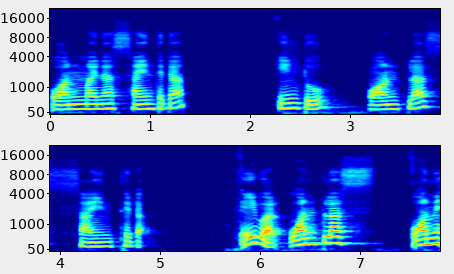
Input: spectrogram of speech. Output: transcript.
one minus sine theta into one plus sine theta এইবার ওয়ান প্লাস ওয়ানের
